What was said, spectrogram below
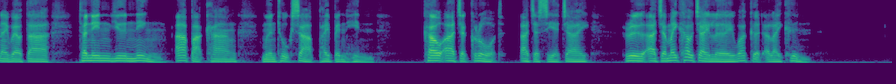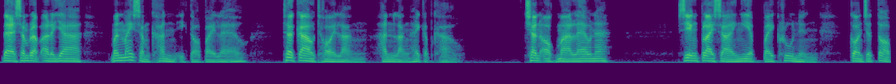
ในแววตาธนินยืนนิ่ง อ้าปากค้าง เหมือนถูกสาปให้เป็นหิน เขาอาจจะโกรธ อาจจะเสียใจ หรืออาจจะไม่เข้าใจเลยว่าเกิดอะไรขึ้น แต่สำหรับอารยามันไม่สำคัญอีกต่อไปแล้ว เธอก้าวถอยหลัง หันหลังให้กับเขา ฉันออกมาแล้วนะ เสียงปลายสายเงียบไปครู่หนึ่ง ก่อนจะตอบ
